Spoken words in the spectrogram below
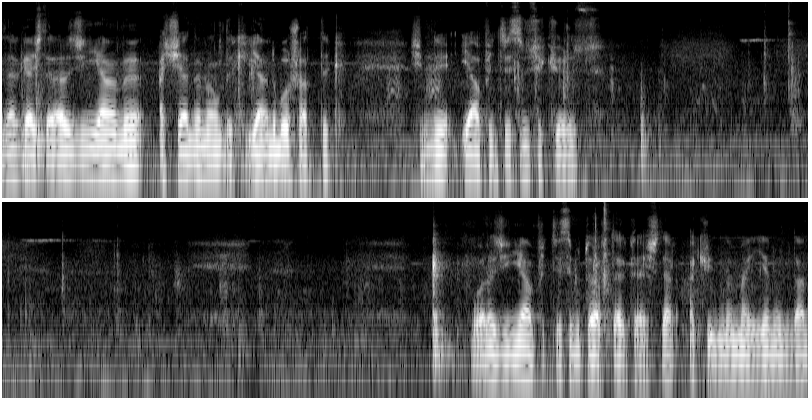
Evet arkadaşlar aracın yağını aşağıdan aldık. Yağını boşalttık. Şimdi yağ filtresini söküyoruz. Bu aracın yağ filtresi bu tarafta arkadaşlar. Akünün hemen yanından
